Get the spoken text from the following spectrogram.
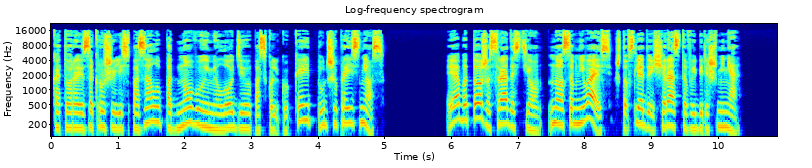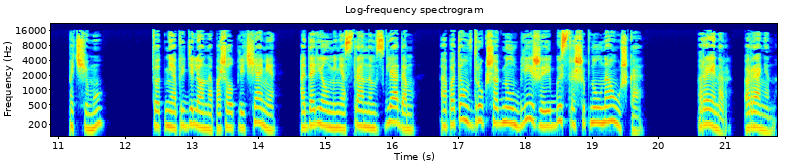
которые закружились по залу под новую мелодию, поскольку Кейт тут же произнес. «Я бы тоже с радостью, но сомневаюсь, что в следующий раз ты выберешь меня». «Почему?» Тот неопределенно пожал плечами, одарил меня странным взглядом, а потом вдруг шагнул ближе и быстро шепнул на ушко. «Рейнер ранен».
